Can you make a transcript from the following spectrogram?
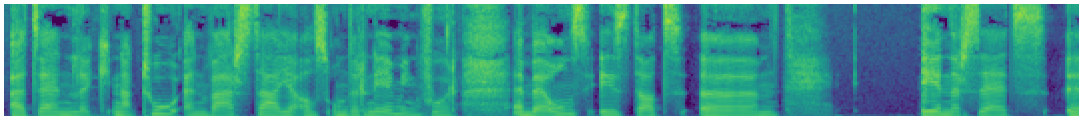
uiteindelijk naartoe en waar sta je als onderneming voor. En bij ons is dat uh, enerzijds uh,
